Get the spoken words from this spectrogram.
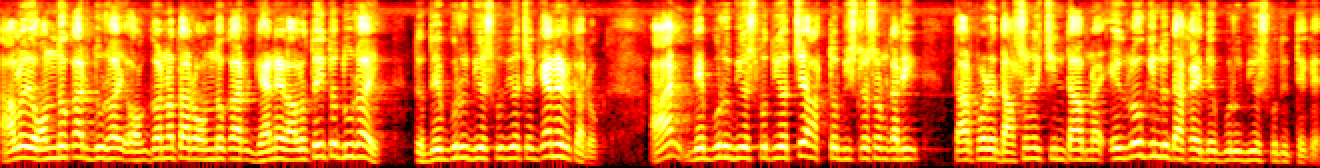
আলোয় অন্ধকার দূর হয়, অজ্ঞানতার অন্ধকার জ্ঞানের আলোতেই তো দূর হয়, তো দেবগুরু বৃহস্পতি হচ্ছে জ্ঞানের কারক। আর দেবগুরু বৃহস্পতি হচ্ছে আত্মবিশ্লেষণকারী, তারপরে দার্শনিক চিন্তাভাবনা, এগুলোও কিন্তু দেখায় দেবগুরু বৃহস্পতির থেকে।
